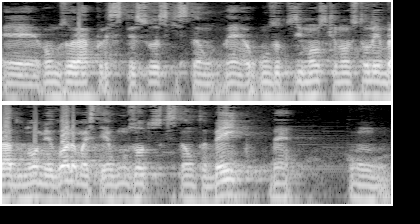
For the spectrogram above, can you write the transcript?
É, vamos orar por essas pessoas que estão, né, alguns outros irmãos que eu não estou lembrado o nome agora, mas tem alguns outros que estão também, né, com,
